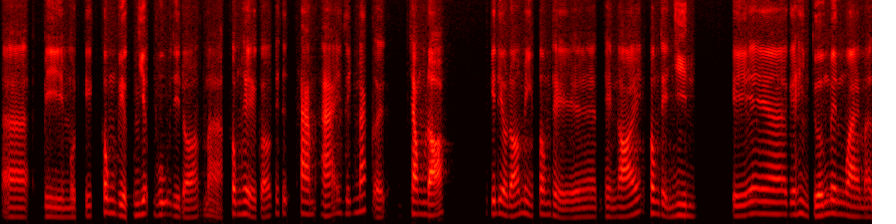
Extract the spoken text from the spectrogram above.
à, vì một cái công việc nhiệm vụ gì đó mà không hề có cái sự tham ái dính mắc ở trong đó. Cái điều đó mình không thể thể nói không thể nhìn cái cái hình tướng bên ngoài mà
